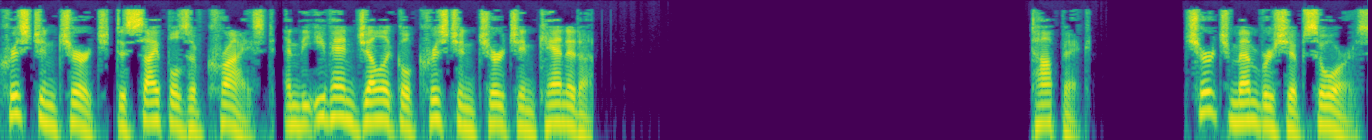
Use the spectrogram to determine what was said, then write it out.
Christian Church Disciples of Christ, and the Evangelical Christian Church in Canada. Church membership soars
